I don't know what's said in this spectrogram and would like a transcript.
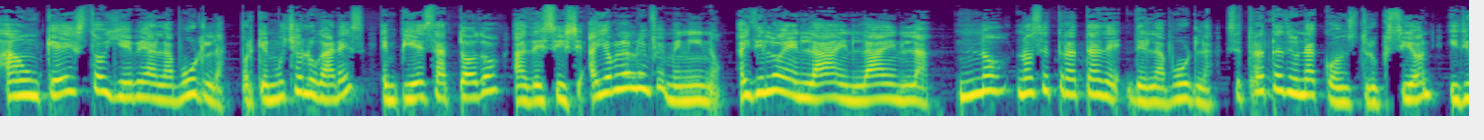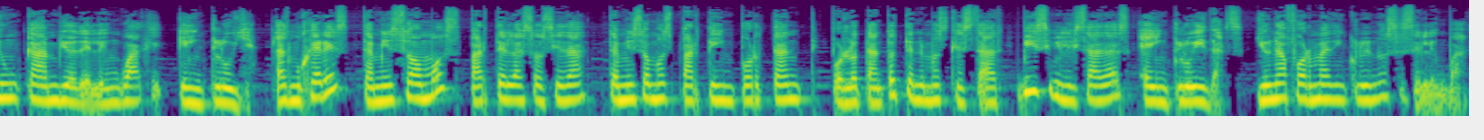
Aunque esto lleve a la burla, porque en muchos lugares empieza todo a decirse, ay, háblalo en femenino, ay, dilo en la, en la, en la. No, no se trata de, la burla, se trata de una construcción y de un cambio de lenguaje que incluya. Las mujeres también somos parte de la sociedad, también somos parte importante, por lo tanto tenemos que estar visibilizadas e incluidas. Y una forma de incluirnos es el lenguaje.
